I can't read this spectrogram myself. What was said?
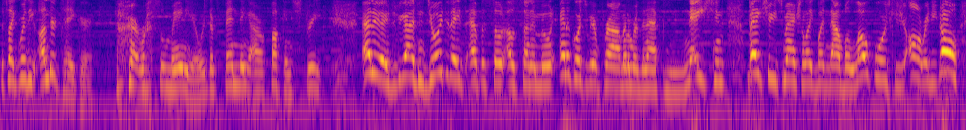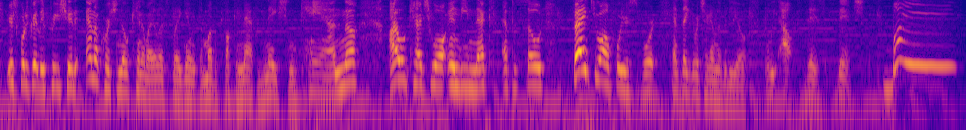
It's like we're the Undertaker at WrestleMania. We're defending our fucking streak. Anyways, if you guys enjoyed today's episode of Sun and Moon, and of course if you're a proud member of the Nappy Nation, make sure you smash the like button down below for us because you already know your support is greatly appreciated. And of course you know can nobody let's play again with the motherfucking Nappy Nation can. I will catch you all in the next episode. Thank you all for your support, and thank you for checking the video. We out this bitch. Bye!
